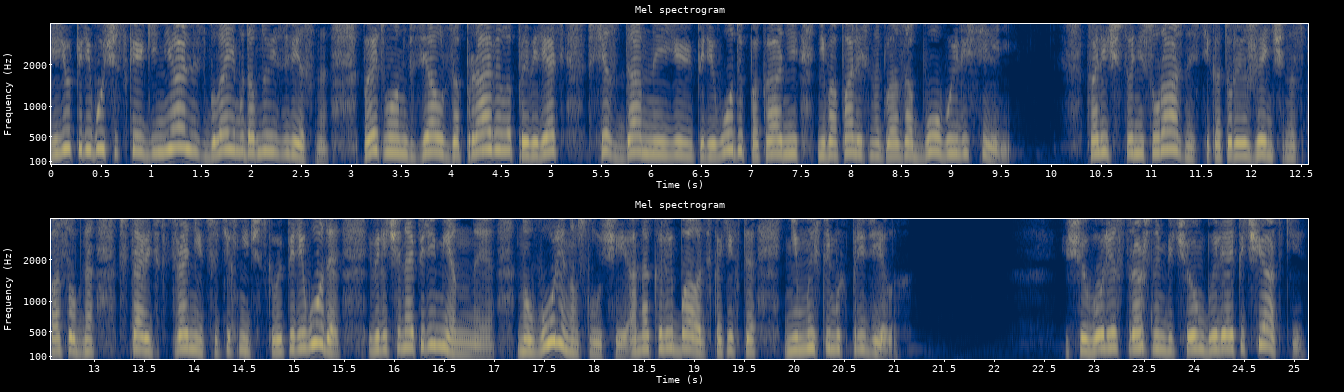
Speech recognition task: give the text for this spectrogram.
Ее переводческая гениальность была ему давно известна, поэтому он взял за правило проверять все сданные ею переводы, пока они не попались на глаза Бобу или Сени. Количество несуразностей, которые женщина способна вставить в страницу технического перевода, величина переменная, но в Олином случае она колебалась в каких-то немыслимых пределах. Еще более страшным бичом были опечатки.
